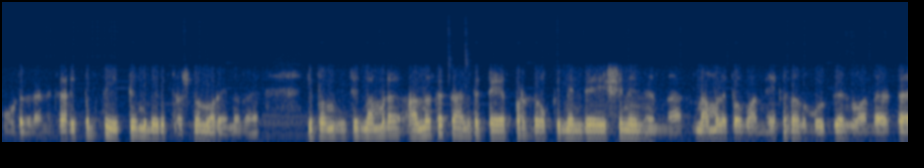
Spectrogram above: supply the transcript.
കൂടുതലാണ്. കാരണം ഇപ്പോഴത്തെ ഏറ്റവും വലിയൊരു പ്രശ്നം എന്ന് പറയുന്നത് ഇപ്പം നമ്മുടെ അന്നത്തെ കാലത്ത് പേപ്പർ ഡോക്യുമെന്റേഷനിൽ നിന്ന് നമ്മളിപ്പോൾ വന്നേക്കുന്നത് മുഴുവൻ വന്നിട്ട്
